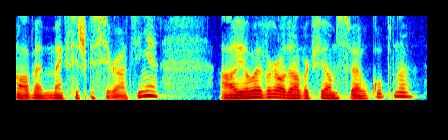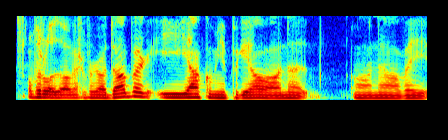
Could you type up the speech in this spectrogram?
ove meksičke sirotinje, ali ovo je vrlo dobar film sve ukupno. Vrlo dobar. Vrlo dobar i jako mi je prijala ona, ona ovaj,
